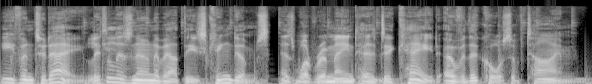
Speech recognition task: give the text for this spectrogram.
Even today, little is known about these kingdoms, as what remained has decayed over the course of time.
